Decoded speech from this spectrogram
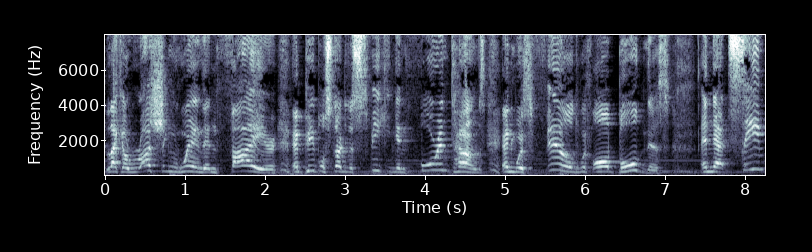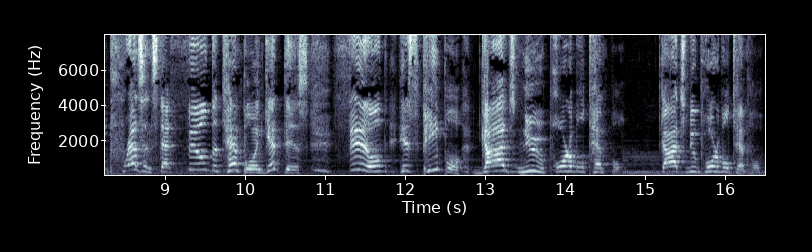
like a rushing wind and fire, and people started speaking in foreign tongues and was filled with all boldness. And that same presence that filled the temple, and get this, filled his people, God's new portable temple. God's new portable temple.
